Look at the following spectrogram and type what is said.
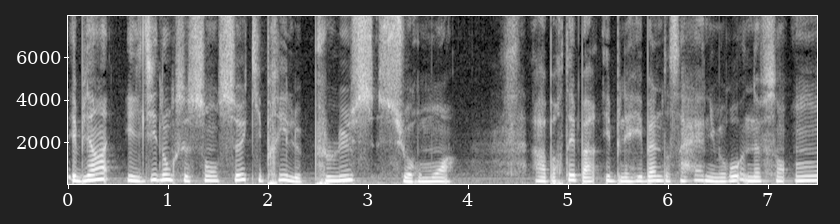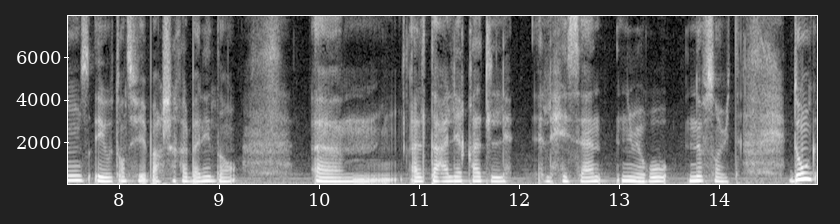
eh bien, il dit donc ce sont ceux qui prient le plus sur moi. Rapporté par Ibn Hibban dans Sahih numéro 911 et authentifié par Sheikh Albani dans euh, Al-Ta'liqat al-Hisan numéro 908. Donc,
